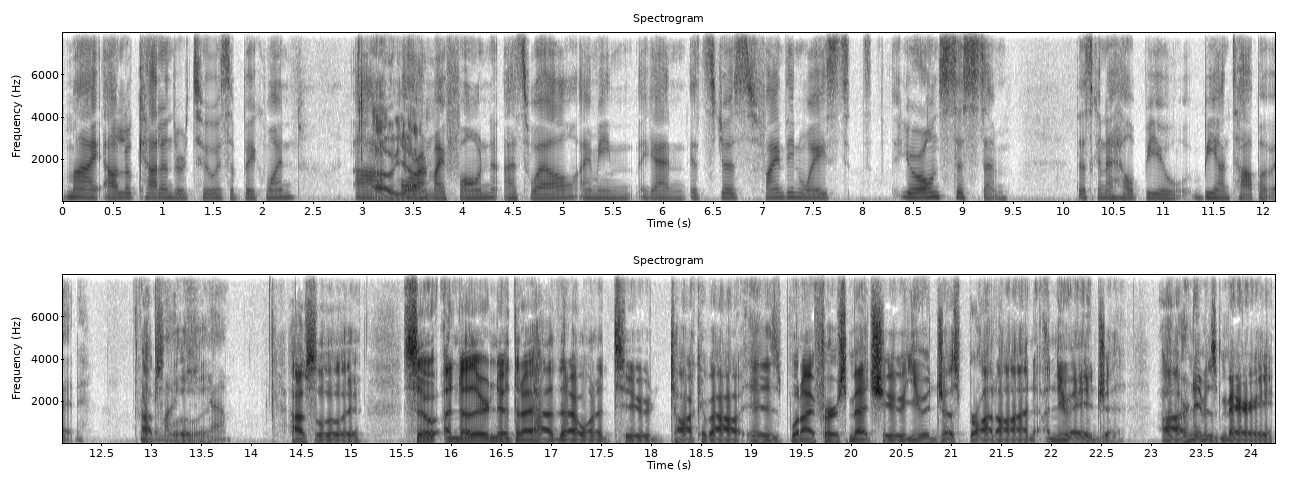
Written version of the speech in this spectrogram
My outlook calendar too is a big one um, Oh, yeah. or on my phone as well i mean again it's just finding ways your own system that's going to help you be on top of it pretty much. Absolutely. yeah Absolutely. So another note that I had that I wanted to talk about is when I first met you, you had just brought on a new agent. Uh, her name is Mary,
